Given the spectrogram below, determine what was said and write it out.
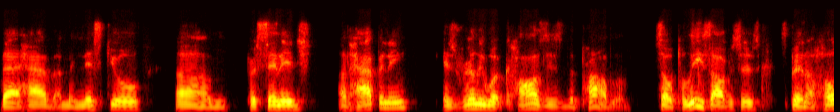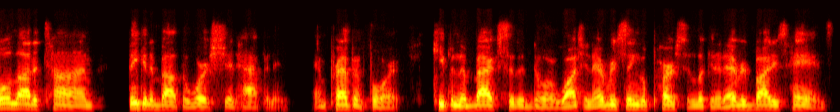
that have a minuscule um, percentage of happening is really what causes the problem. So police officers spend a whole lot of time thinking about the worst shit happening and prepping for it, keeping their backs to the door, watching every single person, looking at everybody's hands.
